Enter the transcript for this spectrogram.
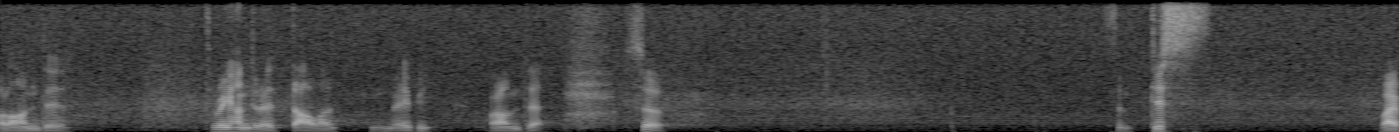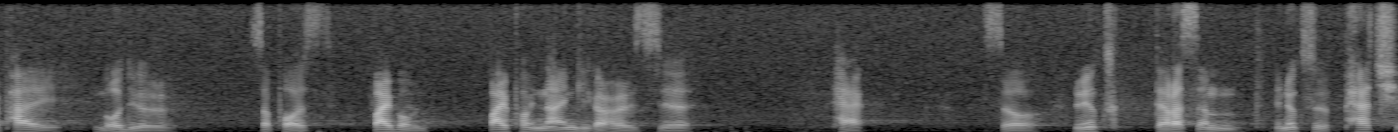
around $300 maybe, around that. So, so this Wi-Fi module supports 5.9 gigahertz uh, hack so Linux, there are some Linux patch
